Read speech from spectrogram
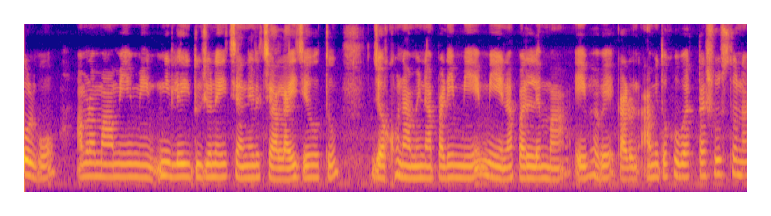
বলব আমরা মা মেয়ে মিলেই দুজনেই চ্যানেল চালাই যেহেতু। যখন আমি না পারি মেয়ে মেয়ে না পারলে মা। এইভাবে কারণ আমি তো খুব একটা সুস্থ না।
